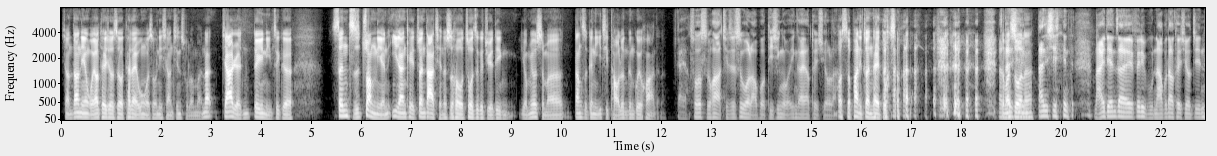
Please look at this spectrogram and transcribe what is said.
想当年我要退休的时候，太太也问我说：“你想清楚了吗？”那家人对于你这个深植壮年依然可以赚大钱的时候做这个决定，有没有什么当时跟你一起讨论跟规划的呢？哎呀，说实话，其实是我老婆提醒我应该要退休了。哦，是怕你赚太多 是吧？怎么说呢？担心哪一天在飞利浦拿不到退休金？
